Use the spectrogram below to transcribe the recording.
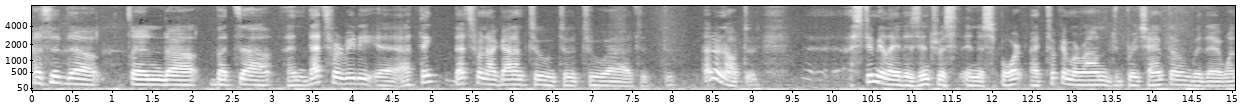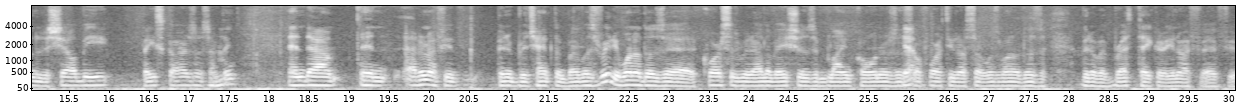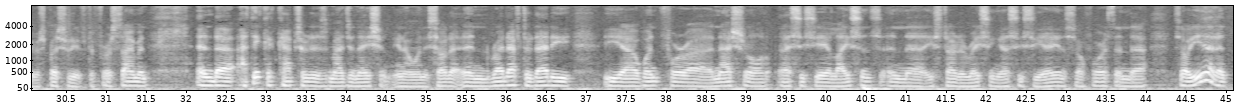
I said, uh, and uh, but uh, and that's what really uh, I think that's when I got him to to to, uh, to, to I don't know to uh, stimulate his interest in the sport. I took him around Bridgehampton with uh, one of the Shelby face cars or something, and um, and I don't know if you've been in Bridgehampton, but it was really one of those uh, courses with elevations and blind corners and Yeah. so forth. You know, so it was one of those. Bit of a breath taker, you know, if, if you're especially if the first time and and uh, I think it captured his imagination, you know, when he saw that. And right after that, he he uh, went for a national SCCA license and uh, he started racing SCCA and so forth. And uh, so he had a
